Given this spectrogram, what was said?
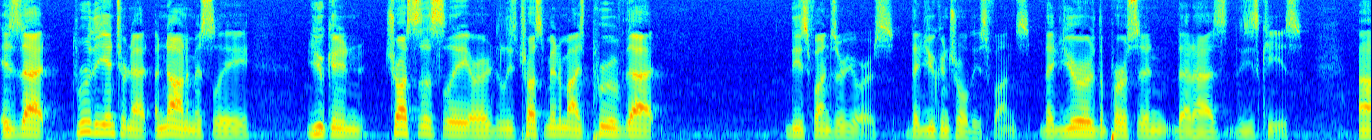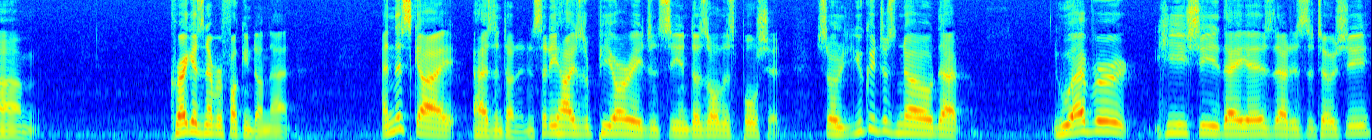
is that through the internet anonymously, you can trustlessly or at least trust minimize prove that these funds are yours, that you control these funds, that you're the person that has these keys. Um, Craig has never fucking done that. And this guy hasn't done it. Instead, he hires a PR agency and does all this bullshit. So you could just know that whoever he, she, they is that is Satoshi,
